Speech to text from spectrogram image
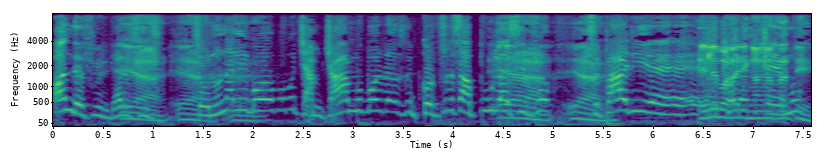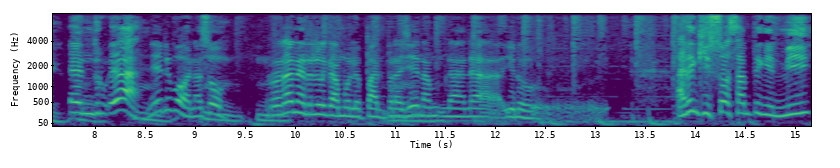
on the field that is Yeah, field. yeah, so nona le bo bo jam jam bo conference a pula Yeah, sipho yeah. sepadi eh, eh, eh E eh, le bona dinganga tsa teng. Andrew yeah ne le bona. So rona ne re le ka mo le pan praje na, na, you know I think he saw something in me.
